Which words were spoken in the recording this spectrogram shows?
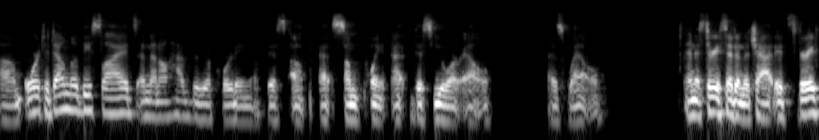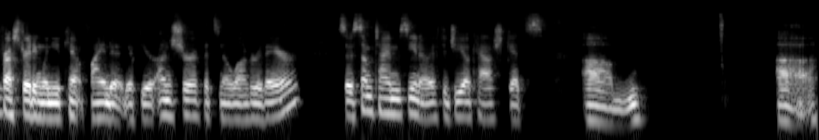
um, or to download these slides, and then I'll have the recording of this up at some point at this URL as well. And as Terry said in the chat, it's very frustrating when you can't find it if you're unsure if it's no longer there. So sometimes, you know, if the geocache gets um, uh,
